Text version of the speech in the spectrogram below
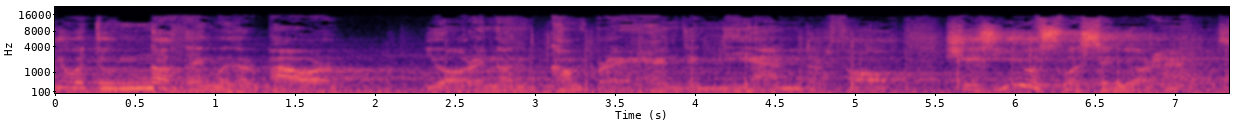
You would do nothing with her power. You are an uncomprehending Neanderthal. She's useless in your hands.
